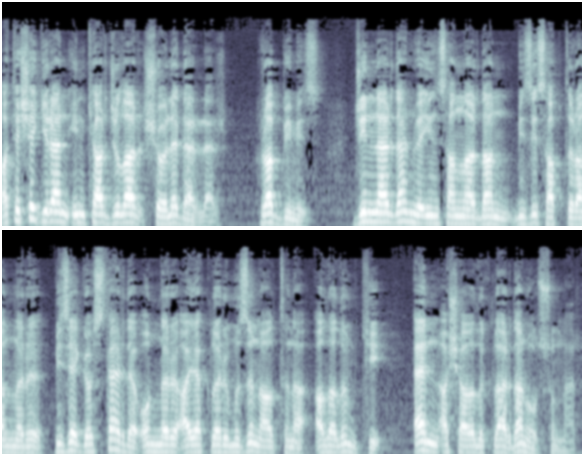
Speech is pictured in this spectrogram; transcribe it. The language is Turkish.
Ateşe giren inkarcılar şöyle derler. Rabbimiz cinlerden ve insanlardan bizi saptıranları bize göster de onları ayaklarımızın altına alalım ki en aşağılıklardan olsunlar.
